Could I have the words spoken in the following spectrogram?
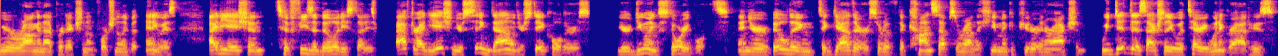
we were wrong in that prediction, unfortunately. But, anyways, ideation to feasibility studies. After ideation, you're sitting down with your stakeholders, you're doing storyboards, and you're building together sort of the concepts around the human computer interaction. We did this actually with Terry Winograd, who's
